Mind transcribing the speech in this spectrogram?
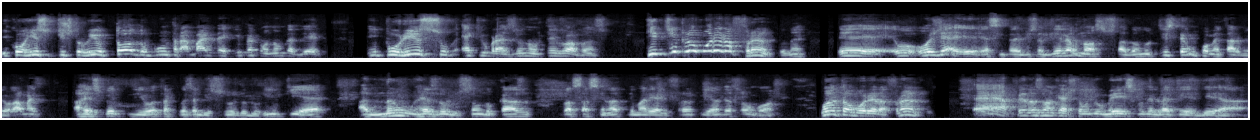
e com isso destruiu todo o bom trabalho da equipe econômica dele. E por isso é que o Brasil não teve o avanço. Ridículo é o Moreira Franco, né? É, hoje, é, essa entrevista dele é o nosso Estadão Notícias, tem um comentário meu lá, mas a respeito de outra coisa absurda do Rio, que é a não resolução do caso do assassinato de Marielle Franco e Anderson Gomes. Quanto ao Moreira Franco, é apenas uma questão de um mês quando ele vai perder a, a,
